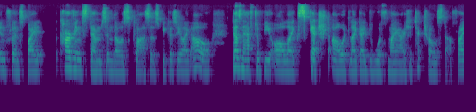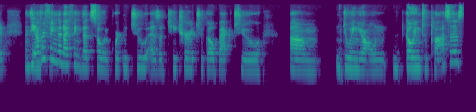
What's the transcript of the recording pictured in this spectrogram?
influenced by carving stems in those classes because you're like, oh, doesn't have to be all like sketched out like I do with my architectural stuff, right? And the mm-hmm. other thing that I think that's so important too as a teacher to go back to um, doing your own, going to classes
